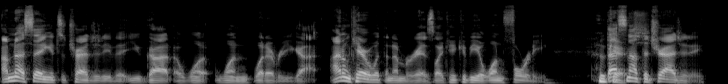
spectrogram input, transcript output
I'm not saying it's a tragedy that you got a one, one whatever you got. I don't care what the number is. Like it could be a 140. Who That's cares? not the tragedy.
